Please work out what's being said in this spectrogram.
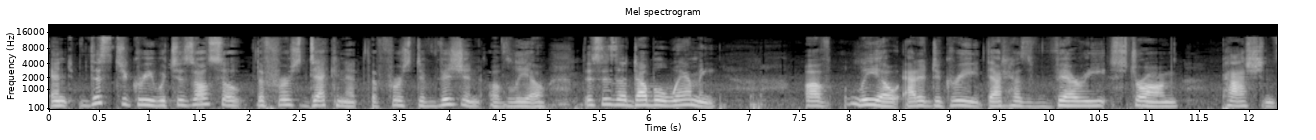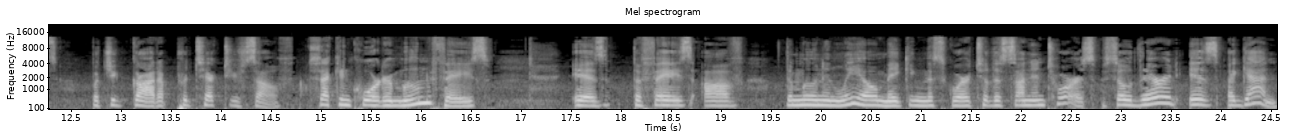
And this degree, which is also the first decanate, the first division of Leo, this is a double whammy of Leo at a degree that has very strong passions, but you gotta protect yourself. Second quarter moon phase is the phase of the moon in Leo making the square to the sun in Taurus. So there it is again.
